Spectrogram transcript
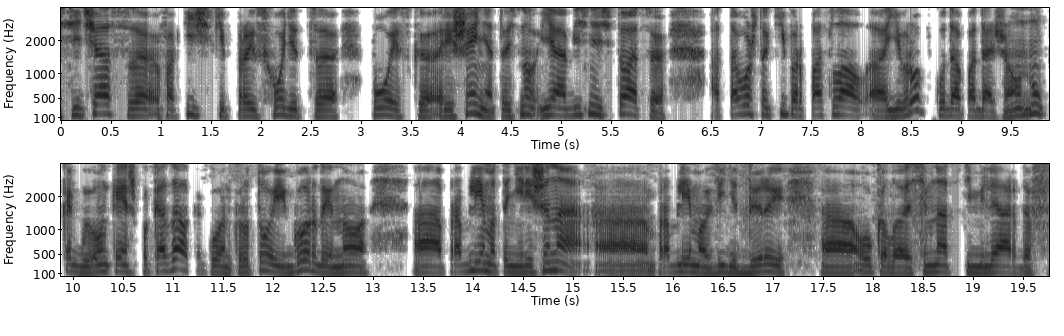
сейчас э, фактически происходит э, поиск решения. То есть, ну, я объясню ситуацию. От того, что Кипр послал Европу куда подальше, он, ну, как бы, он, конечно, показал, какой он крутой и гордый, но а, проблема-то не решена а, проблема в виде дыры а, около 17 миллиардов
